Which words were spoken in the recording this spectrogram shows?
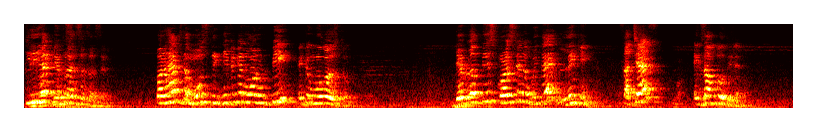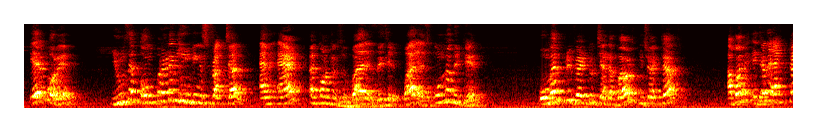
ক্লিয়ার ডিফারেন্সেস আছে। Perhaps the most significant one would be develop this forest with a linking such as example দিলেন এরপরে use a comparative linking structure and add a context whereas এই যে whereas অন্যদিকে women prefer to chat about কিছু একটা আবার এটার একটা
